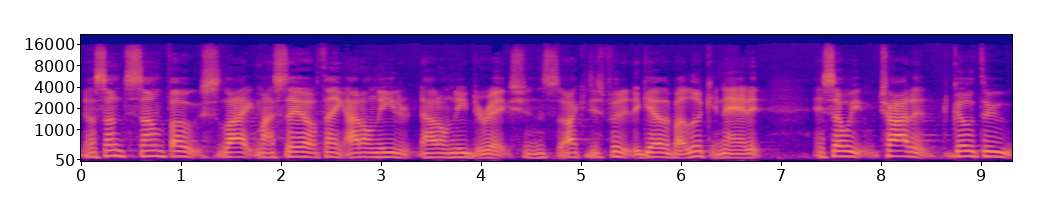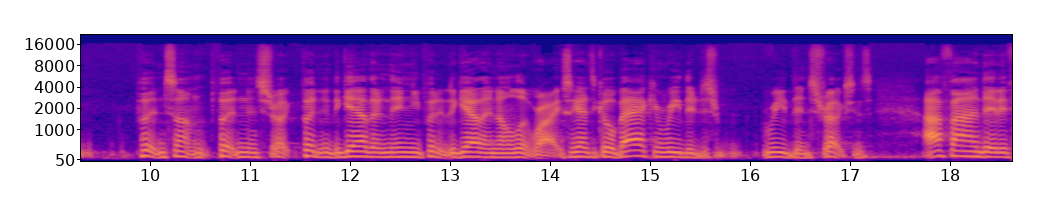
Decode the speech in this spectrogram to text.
You know, some some folks like myself think I don't need I don't need directions, so I can just put it together by looking at it. And so we try to go through putting something, putting instruct, putting it together, and then you put it together and it don't look right. So you have to go back and read the just read the instructions. I find that if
